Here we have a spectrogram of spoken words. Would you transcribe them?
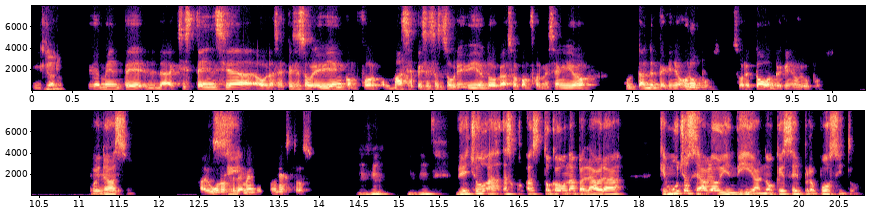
Y claro. Obviamente la existencia o las especies sobreviven conforme, o más especies han sobrevivido en todo caso conforme se han ido juntando en pequeños grupos, sobre todo en pequeños grupos. Buenazo. algunos elementos son estos. De hecho, has, tocado una palabra que mucho se habla hoy en día, ¿no? Que es el propósito.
